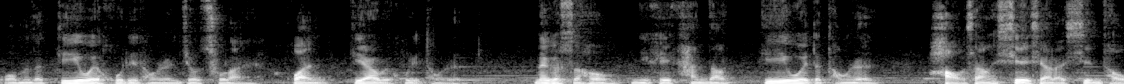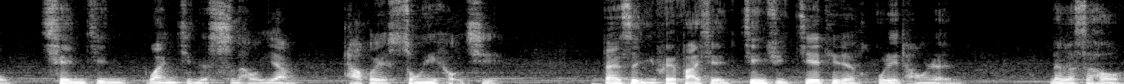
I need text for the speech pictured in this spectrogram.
我们的第一位护理同仁就出来换第二位护理同仁。那个时候你可以看到第一位的同仁好像卸下了心头千斤万斤的石头一样，他会松一口气。但是你会发现，进去接替的护理同仁，那个时候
